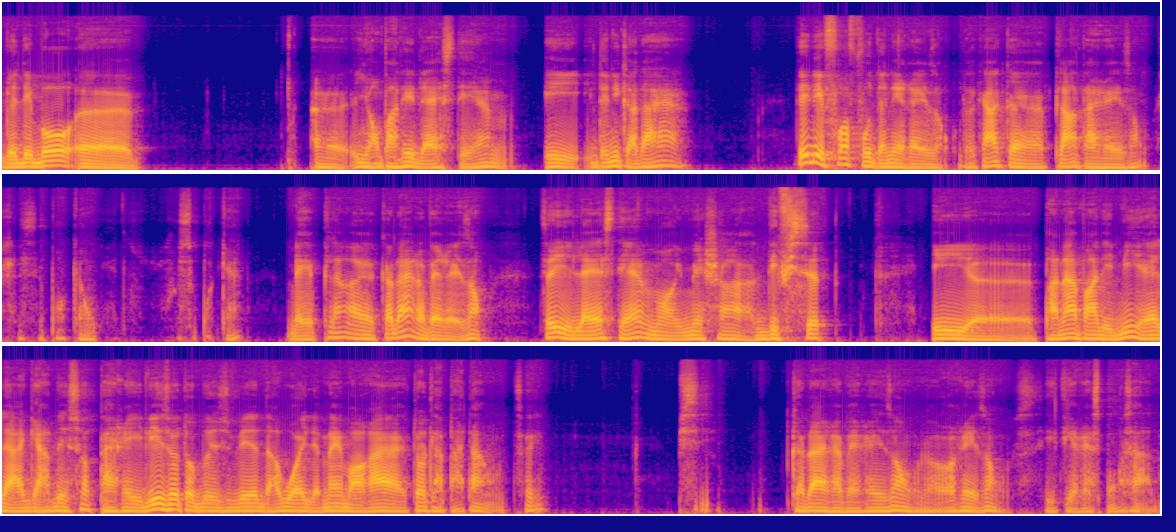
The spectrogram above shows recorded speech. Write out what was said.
Le débat, euh, ils ont parlé de la STM et Denis Coderre des fois, il faut donner raison. Quand Plante a raison, je ne sais pas quand, je sais pas quand, mais Plante, euh, Coder avait raison. La STM a un méchant déficit. Et euh, pendant la pandémie, elle a gardé ça pareil. Les autobus vides, avoir le même horaire, toute la patente. Puis Coder avait raison, là, a raison. C'est irresponsable.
